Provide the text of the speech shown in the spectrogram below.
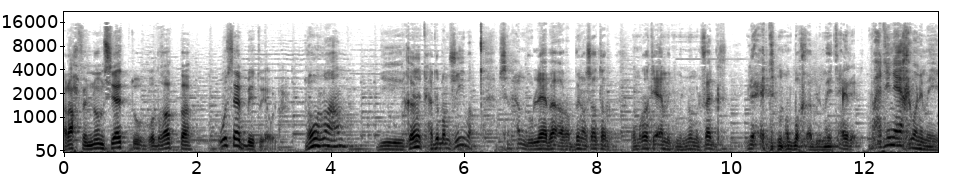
راح في النوم سيادته واتغطى وساب بيته يولع آه والله يا عم دي كانت هتبقى مصيبة. بس الحمد لله بقى ربنا ستر ومراتي قامت من نوم الفجر لحقت المطبخ قبل ما يتحرق. وبعدين يا أخي وأنا مالي؟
